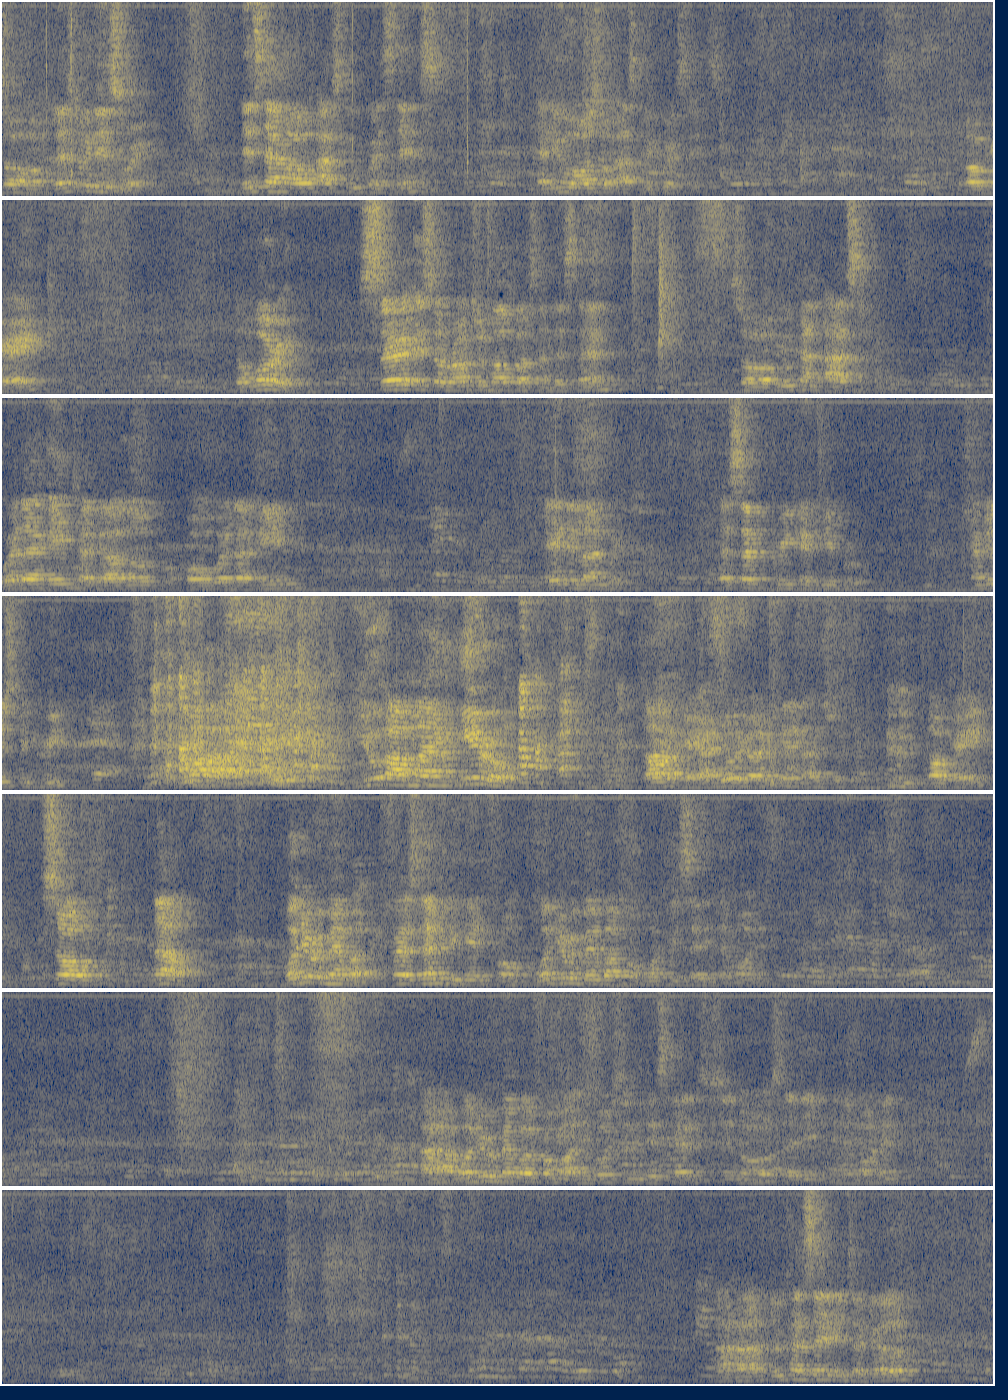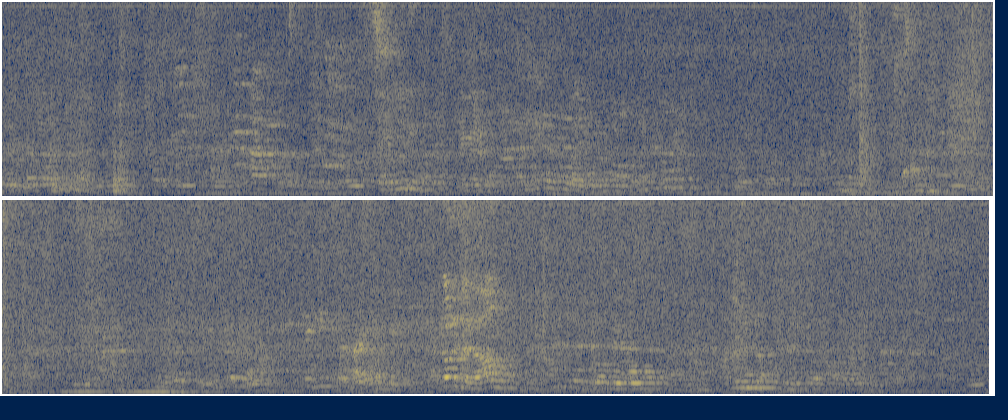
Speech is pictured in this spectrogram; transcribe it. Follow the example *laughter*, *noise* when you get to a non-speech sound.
So let's do it this way. This time I will ask you questions, and you also ask me questions. Okay? Don't worry. Sir is around to help us understand. So you can ask whether in Tagalog or whether in any language except Greek and Hebrew. Can you speak Greek? Yeah. *laughs* Wow! You are my hero. Okay, I know you are kidding, I should. Okay, so now, what do you remember? First, let me begin from, what do you remember from what we said in the morning? Uh, what do you remember from our devotion, discussion, or study in the morning? Uh-huh. You can say it in Tagalog.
